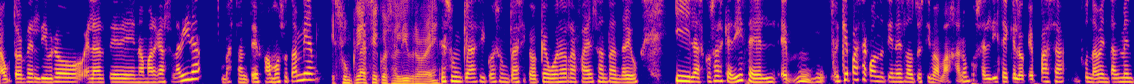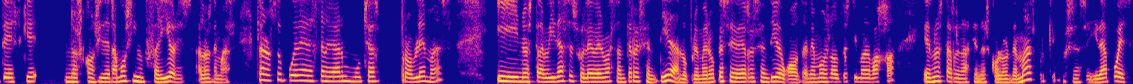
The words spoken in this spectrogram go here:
autor del libro El arte de no amargarse la vida, bastante famoso también. Es un clásico ese libro, ¿eh? Es un clásico, es un clásico. Qué bueno Rafael Santandreu. Y las cosas que dice. él, eh, ¿Qué pasa cuando tienes la autoestima baja? ¿no? Pues él dice que lo que pasa fundamentalmente es que nos consideramos inferiores a los demás. Claro, esto puede generar muchos problemas y nuestra vida se suele ver bastante resentida. Lo primero que se ve resentido cuando tenemos la autoestima baja es nuestras relaciones con los demás, porque pues enseguida pues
